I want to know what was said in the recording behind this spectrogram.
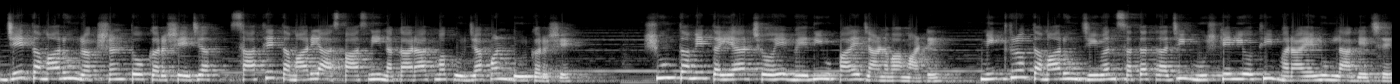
જે તમારું રક્ષણ તો કરશે જ, સાથે તમારી આસપાસની નકારાત્મક ઊર્જા પણ દૂર કરશે. શું તમે તૈયાર છો એ ભેદી ઉપાય જાણવા માટે? મિત્રો, તમારું જીવન સતત અજીબ મુશ્કેલીઓથી ભરાયેલું લાગે છે.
